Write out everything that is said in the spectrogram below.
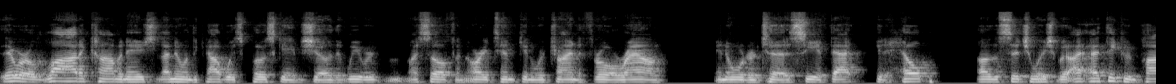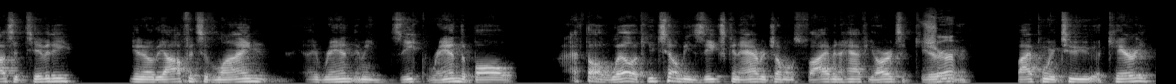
there were a lot of combinations. I know in the Cowboys post game show that we were myself and Ari Timken were trying to throw around in order to see if that could help uh, the situation. But I, I, think in positivity, you know, the offensive line, they ran. I mean, Zeke ran the ball. I thought, well, if you tell me Zeke's going to average almost five and a half yards a carry, sure. five point two a carry,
